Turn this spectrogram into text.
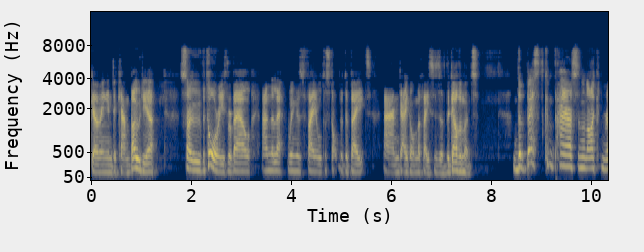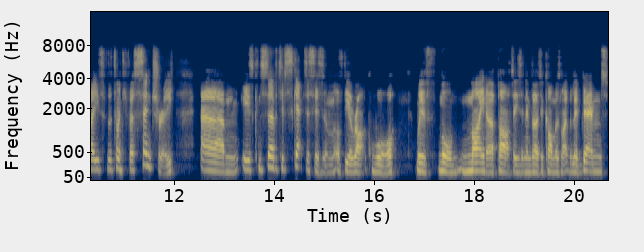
going into Cambodia, so the Tories rebel and the left wingers fail to stop the debate and egg on the faces of the government. The best comparison that I can raise for the 21st century um, is conservative skepticism of the Iraq War, with more minor parties in inverted commas like the Lib Dems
